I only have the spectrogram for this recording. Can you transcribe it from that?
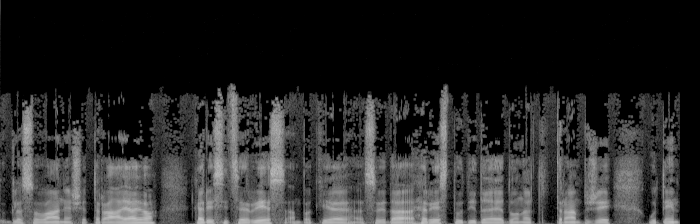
glasovanja še trajajo, kar je sicer res, ampak je seveda res tudi, da je Donald Trump že v tem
